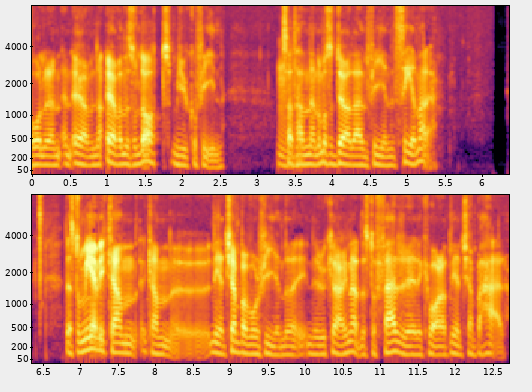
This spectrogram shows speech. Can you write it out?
håller en, en övande, övande soldat mjuk och fin. Mm. Så att han ändå måste döda en fiende senare. Desto mer vi kan, kan eh, nedkämpa vår fiende i i Ukraina, desto färre är det kvar att nedkämpa här.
